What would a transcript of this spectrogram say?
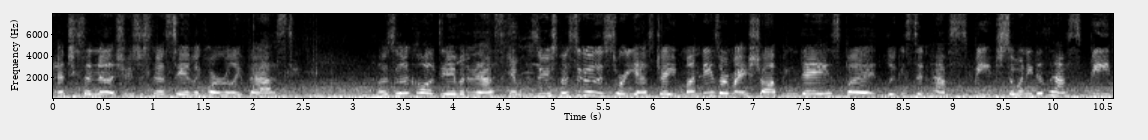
And she said no, that she was just going to stay in the car really fast. I was going to call David and ask him because we were supposed to go to the store yesterday. Mondays are my shopping days, but Lucas didn't have speech. So when he doesn't have speech,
